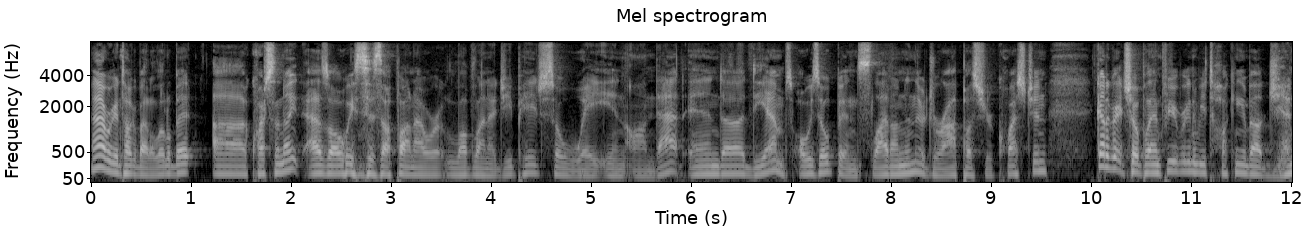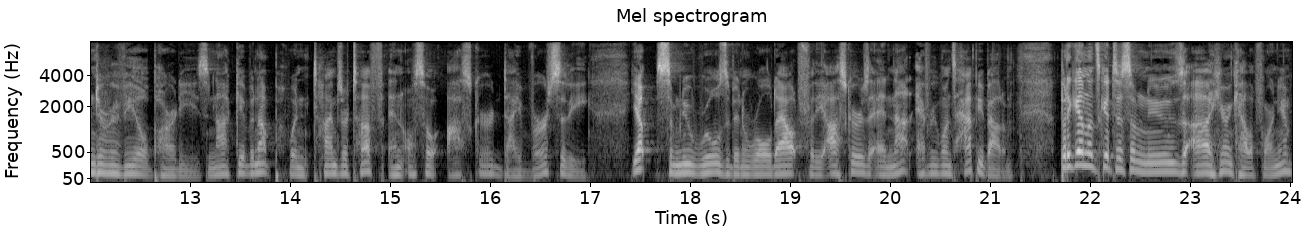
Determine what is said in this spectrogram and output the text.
Uh, we're going to talk about a little bit. Uh, question of the night, as always, is up on our Loveline IG page, so weigh in on that. And uh, DMs, always open. Slide on in there, drop us your question. Got a great show planned for you. We're going to be talking about gender reveal parties, not giving up when times are tough, and also Oscar diversity. Yep, some new rules have been rolled out for the Oscars, and not everyone's happy about them. But again, let's get to some news uh, here in California.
